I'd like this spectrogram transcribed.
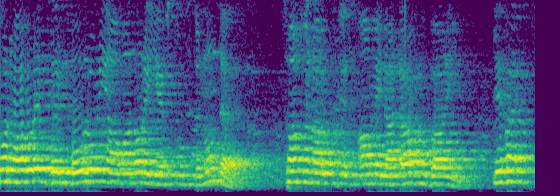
Ես ուզում եմ շնորհավորել ձեր բոլորի ամանորը եւ սուրբ ծնունդը, ցանկանալով ձեզ ամենալավն ու բարին։ Եվ այս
